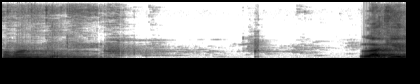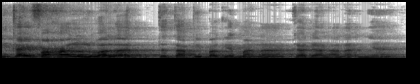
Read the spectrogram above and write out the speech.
Pamanku lakin kaifa halul walad tetapi bagaimana keadaan anaknya?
